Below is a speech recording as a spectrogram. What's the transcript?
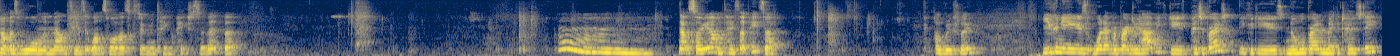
Not as warm and melty as it once was because we've been taking pictures of it, but Mmm, that's so yum, tastes like pizza. Obviously. You can use whatever bread you have. You could use pita bread, you could use normal bread and make a toasty.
